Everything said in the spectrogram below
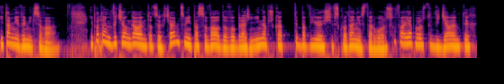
I tam je wymiksowałem. I potem wyciągałem to, co chciałem, co mi pasowało do wyobraźni. I na przykład ty bawiłeś się w składanie Star Warsów, a ja po prostu widziałem tych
